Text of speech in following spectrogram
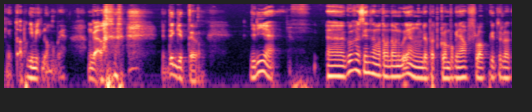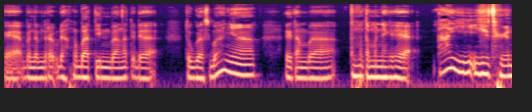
Gitu apa gimmick dong apa ya? Enggak lah. Itu gitu. Jadi ya uh, gue kasihan sama teman-teman gue yang dapat kelompoknya flop gitu loh. Kayak bener-bener udah ngebatin banget udah tugas banyak ditambah teman-temannya kayak tai gitu kan.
